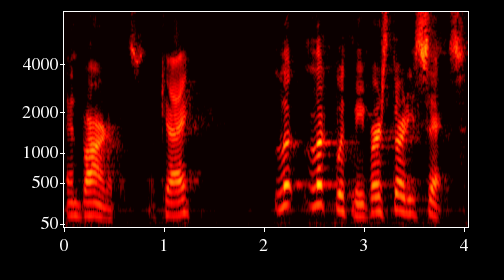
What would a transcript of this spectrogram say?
and Barnabas. Okay? Look, look with me, verse 36.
